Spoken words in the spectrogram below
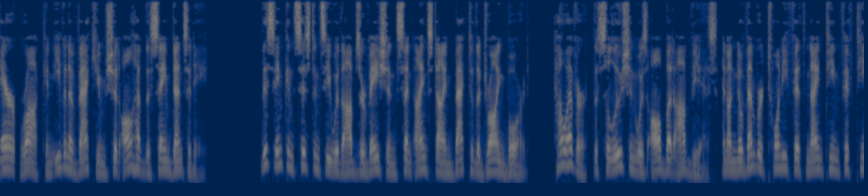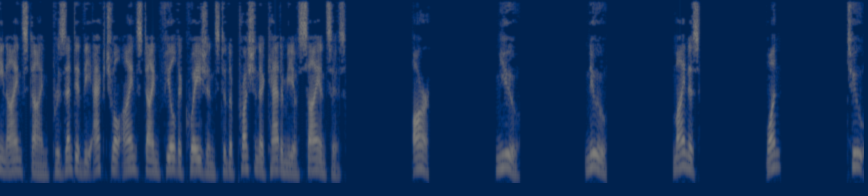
air, rock and even a vacuum should all have the same density. This inconsistency with observation sent Einstein back to the drawing board. However, the solution was all but obvious, and on November 25, 1915 Einstein presented the actual Einstein field equations to the Prussian Academy of Sciences. R mu. Nu. Minus 1 2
